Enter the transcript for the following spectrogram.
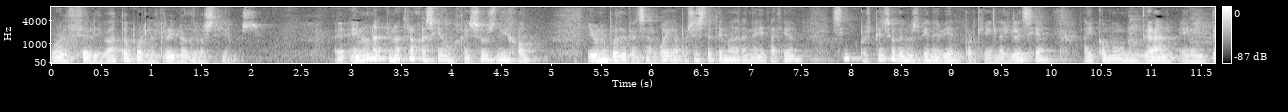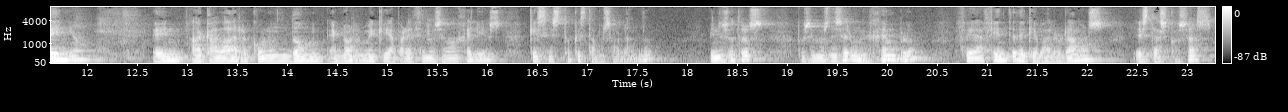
o el celibato por el reino de los cielos. Eh, en, una, en otra ocasión Jesús dijo, y uno puede pensar, oiga, pues este tema de la meditación, sí, pues pienso que nos viene bien porque en la iglesia hay como un gran empeño en acabar con un don enorme que aparece en los evangelios, que es esto que estamos hablando. Y nosotros pues hemos de ser un ejemplo fehaciente de que valoramos estas cosas.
